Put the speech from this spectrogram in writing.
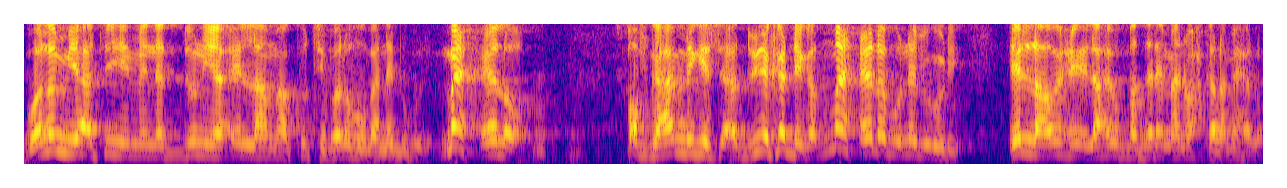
walam yaatihi min addunya ilaa maa kutiba lahu baa nebigu yihi ma helo. Qofka hamigiisa adduunye ka dhiga ma helo buu nebigu yihi ilaa wixii ilaahay u qadaray maan wax kale ma helo.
